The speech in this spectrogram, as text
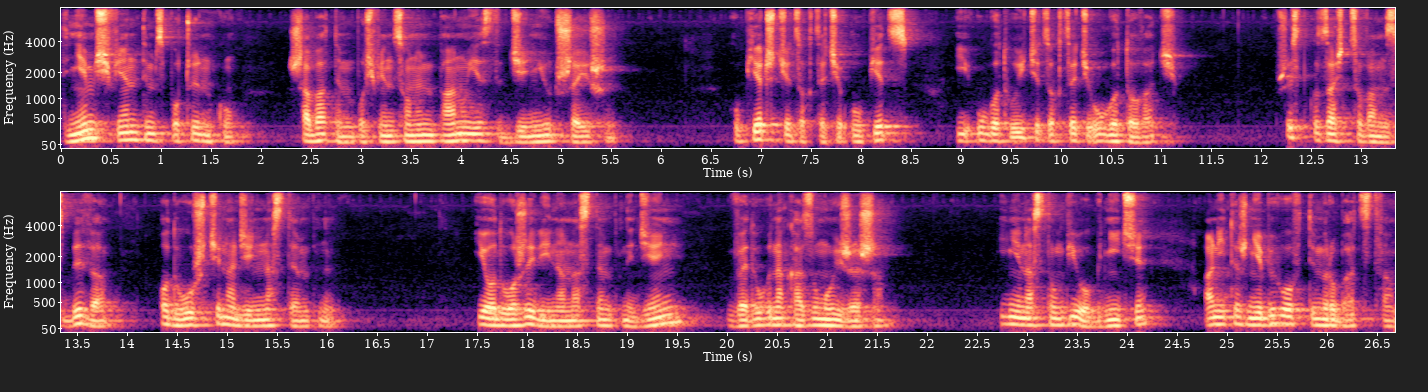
Dniem świętym spoczynku, szabatem poświęconym Panu jest dzień jutrzejszy. Upieczcie, co chcecie upiec i ugotujcie, co chcecie ugotować. Wszystko zaś, co wam zbywa, odłóżcie na dzień następny. I odłożyli na następny dzień według nakazu Mojżesza. i nie nastąpiło gnicie, ani też nie było w tym robactwa.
